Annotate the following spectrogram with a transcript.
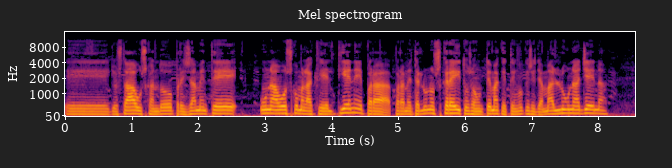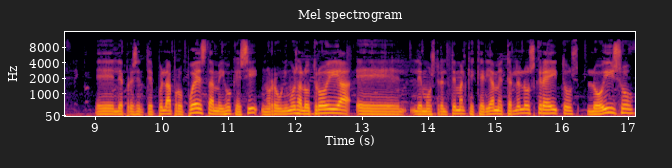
Eh, yo estaba buscando precisamente una voz como la que él tiene para, para meterle unos créditos a un tema que tengo que se llama Luna Llena. Eh, le presenté pues la propuesta, me dijo que sí, nos reunimos al otro día, eh, le mostré el tema al que quería meterle los créditos, lo hizo,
